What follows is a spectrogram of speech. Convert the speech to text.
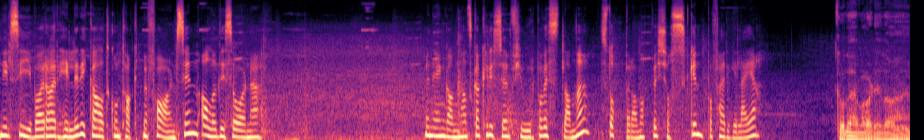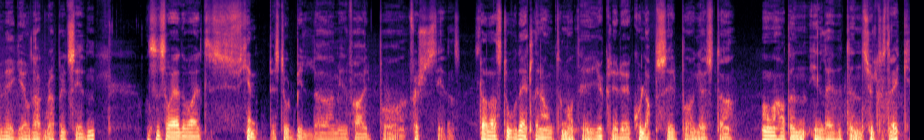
Nils Ivar har heller ikke hatt kontakt med faren sin alle disse årene. Men en gang han skal krysse en fjord på Vestlandet, stopper han opp ved kiosken på fergeleiet. Og der var det da VG og Dagbladet på utsiden. Og så så jeg det var et kjempestort bilde av min far på førstesiden. Så da sto det et eller annet om at Juklerød kollapser på Gaustad. Han hadde hatt en, innledet en sultestreik,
